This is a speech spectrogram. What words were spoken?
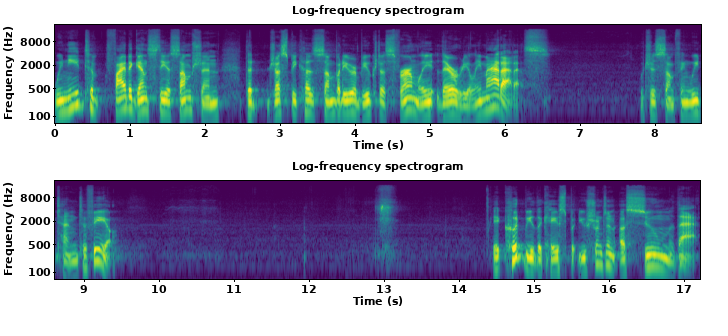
We need to fight against the assumption that just because somebody rebuked us firmly, they're really mad at us, which is something we tend to feel. It could be the case, but you shouldn't assume that.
